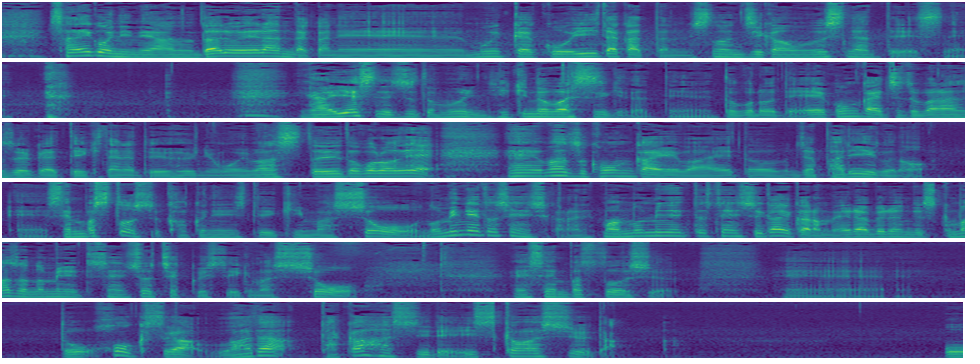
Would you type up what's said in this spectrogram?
最後にね、あの、誰を選んだかね、もう一回こう言いたかったのに、その時間を失ってですね。外野手でちょっと無理に引き伸ばしすぎたっていうところで、えー、今回ちょっとバランスよくやっていきたいなというふうに思います。というところで、えー、まず今回は、えっ、ー、と、じゃあパリーグの、え選抜投手確認していきましょう。ノミネート選手からね、まあ、ノミネート選手外からも選べるんですけど、まずはノミネート選手をチェックしていきましょう。えー先発投手、えー、と、ホークスが和田、高橋で石川修太。おお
